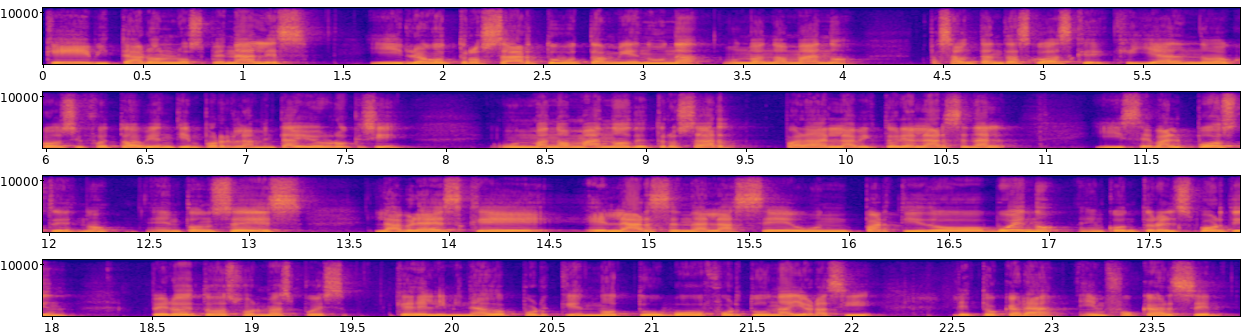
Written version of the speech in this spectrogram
que evitaron los penales. Y luego Trozar tuvo también una, un mano a mano pasaron tantas cosas que, ya no me acuerdo si fue todavía en tiempo reglamentario, yo creo que sí, un mano a mano de Trozar para dar la victoria al Arsenal y se va al poste, ¿no? Entonces, la verdad es que el Arsenal hace un partido bueno en contra del Sporting, pero de todas formas, pues queda eliminado porque no tuvo fortuna y ahora sí le tocará enfocarse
